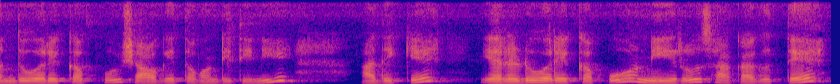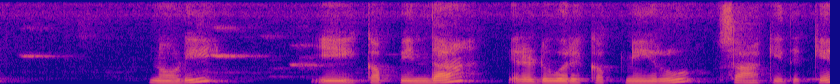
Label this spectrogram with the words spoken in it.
ಒಂದೂವರೆ ಕಪ್ಪು ಶಾವಿಗೆ ತೊಗೊಂಡಿದ್ದೀನಿ. ಅದಕ್ಕೆ ಎರಡೂವರೆ ಕಪ್ಪು ನೀರು ಸಾಕಾಗುತ್ತೆ. ನೋಡಿ, ಈ ಕಪ್ಪಿಂದ ಎರಡೂವರೆ ಕಪ್ ನೀರು ಸಾಕಿದಕ್ಕೆ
